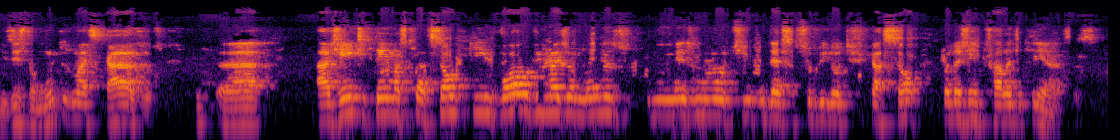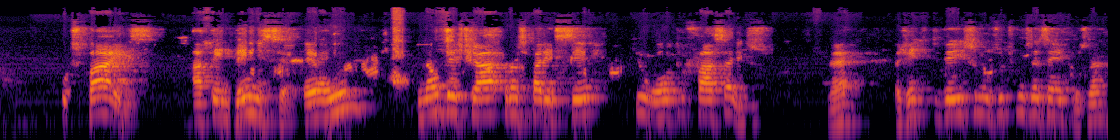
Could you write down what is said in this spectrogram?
existam muitos mais casos, uh, a gente tem uma situação que envolve mais ou menos o mesmo motivo dessa subnotificação quando a gente fala de crianças. Os pais, a tendência é um não deixar transparecer que o outro faça isso, né? A gente vê isso nos últimos exemplos, né?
